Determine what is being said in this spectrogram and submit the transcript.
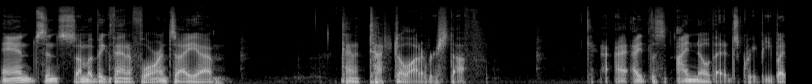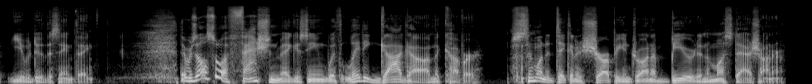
and since I'm a big fan of Florence, I uh, kind of touched a lot of her stuff. I, I, I know that it's creepy, but you would do the same thing. There was also a fashion magazine with Lady Gaga on the cover. Someone had taken a Sharpie and drawn a beard and a mustache on her.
